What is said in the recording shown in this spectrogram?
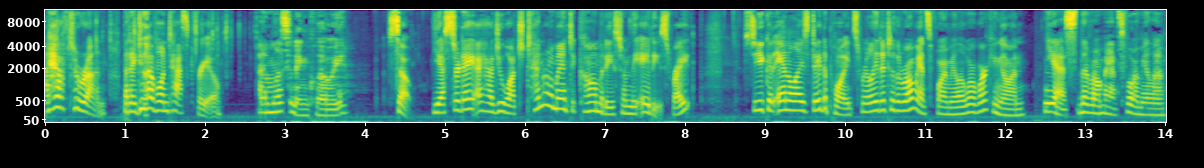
I have to run, but I do have one task for you. I'm listening, Chloe. So, yesterday I had you watch 10 romantic comedies from the 80s, right? So you could analyze data points related to the romance formula we're working on. Yes, the romance formula.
